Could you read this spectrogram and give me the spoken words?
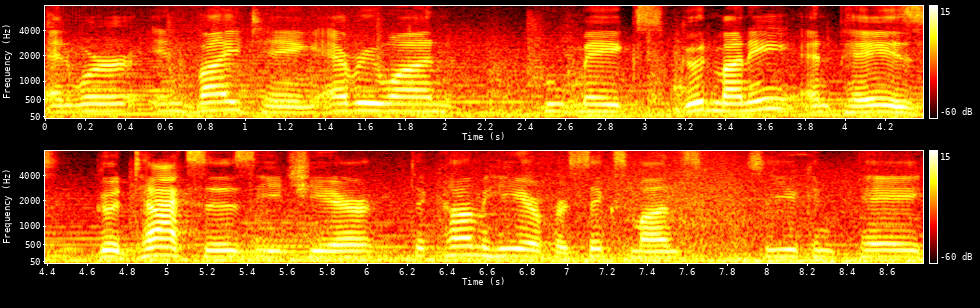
And we're inviting everyone who makes good money and pays good taxes each year to come here for six months so you can pay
